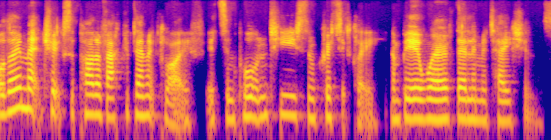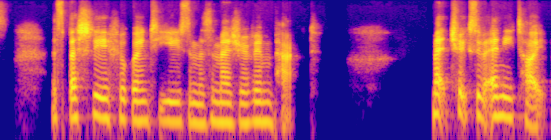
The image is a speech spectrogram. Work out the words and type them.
Although metrics are part of academic life, it's important to use them critically and be aware of their limitations, especially if you're going to use them as a measure of impact. Metrics of any type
